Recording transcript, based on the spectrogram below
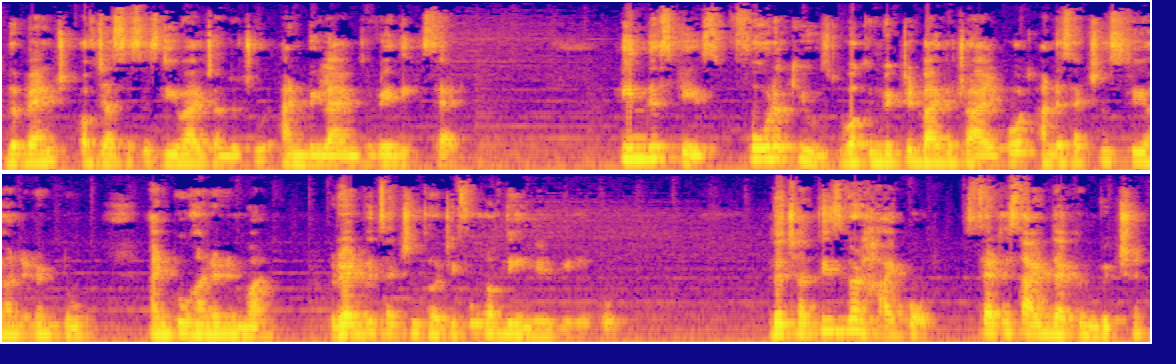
the bench of Justices D.Y. Chandrachud and Bela M. Trivedi said. In this case, four accused were convicted by the trial court under sections 302 and 201, read with section 34 of the Indian Penal Code. The Chhattisgarh High Court set aside their conviction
